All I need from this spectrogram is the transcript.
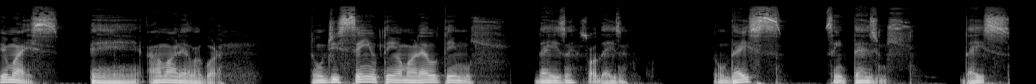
E mais? É, amarelo agora. Então de 100 eu tenho amarelo, temos 10, né? Só 10, né? Então 10 centésimos. 10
